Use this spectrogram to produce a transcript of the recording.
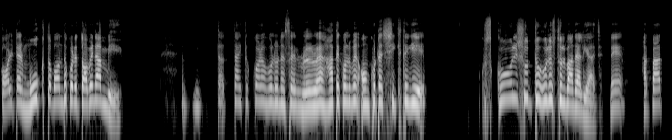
কলটার মুখ তো বন্ধ করে তবে নামবি। তাই তো করা হলো না স্যার। হাতে কলমে অঙ্কটা শিখতে গিয়ে স্কুল শুদ্ধ হুলস্থুল বাঁধালি আজ নে হাত পাত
